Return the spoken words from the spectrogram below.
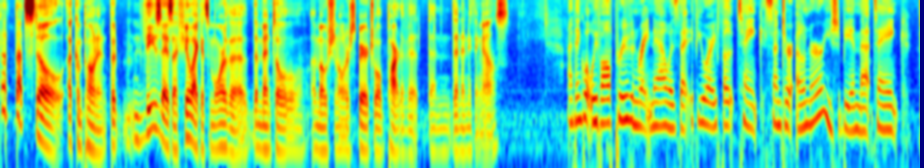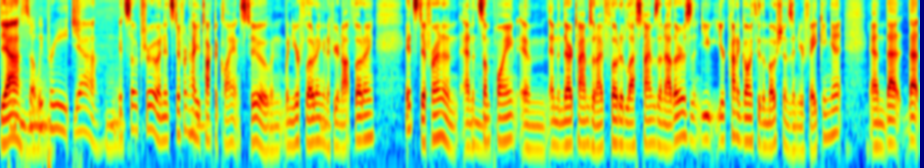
that that's still a component. But these days, I feel like it's more the the mental, emotional, or spiritual part of it than than anything else. I think what we've all proven right now is that if you are a float tank center owner, you should be in that tank. Yeah. That's what we preach. Yeah, mm-hmm. it's so true. And it's different how you mm-hmm. talk to clients too. And when you're floating and if you're not floating, it's different. And, and at some mm-hmm. point, um, and there are times when I've floated less times than others, and you, you're kind of going through the motions and you're faking it. And that, that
